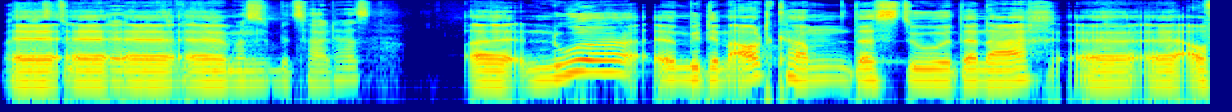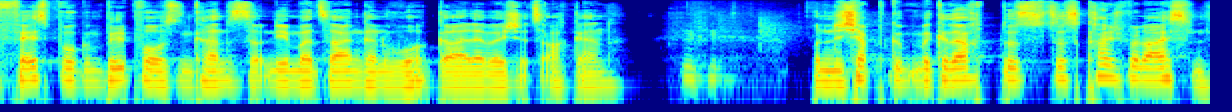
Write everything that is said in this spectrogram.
was, du, ähm, was du bezahlt hast? Äh, nur äh, mit dem Outcome, dass du danach äh, äh, auf Facebook ein Bild posten kannst und jemand sagen kann, wow, geil, da wäre ich jetzt auch gern. Und ich habe mir gedacht, das, das kann ich mir leisten.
